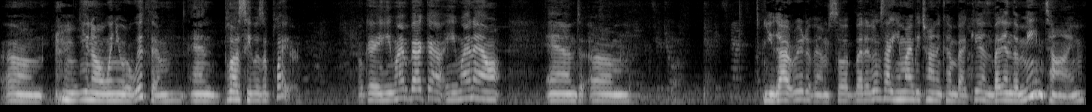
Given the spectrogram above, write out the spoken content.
um, you know, when you were with him. And plus, he was a player. Okay, he went back out. He went out and... Um, you got rid of him. So, but it looks like he might be trying to come back in. But in the meantime,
